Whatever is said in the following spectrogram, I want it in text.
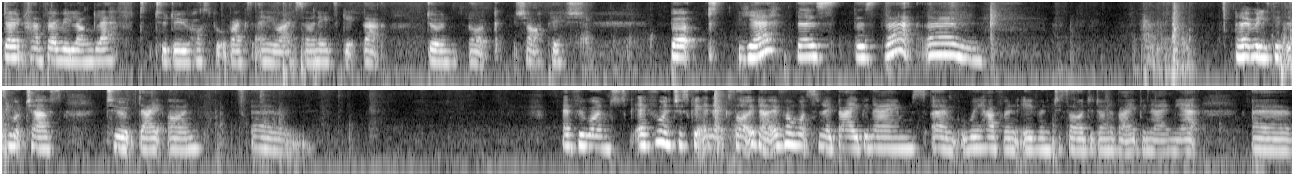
don't have very long left to do hospital bags anyway so I need to get that done like sharpish. But yeah, there's there's that. Um, I don't really think there's much else to update on. Um, everyone's everyone's just getting excited now. Everyone wants to know baby names. Um, we haven't even decided on a baby name yet. Um,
